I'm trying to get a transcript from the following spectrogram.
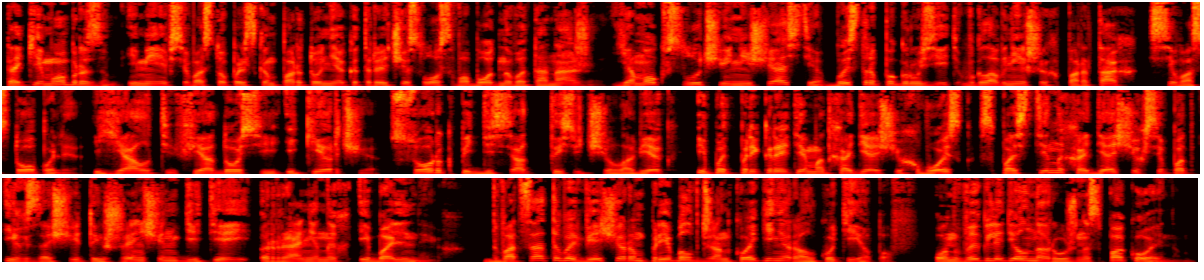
Таким образом, имея в Севастопольском порту некоторое число свободного тоннажа, я мог в случае несчастья быстро погрузить в главнейших портах Севастополя, Ялте, Феодосии и Керчи 40-50 тысяч человек и под прикрытием отходящих войск спасти находящихся под их защитой женщин, детей, раненых и больных. 20-го вечером прибыл в Джанкой генерал Кутепов. Он выглядел наружно спокойным.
